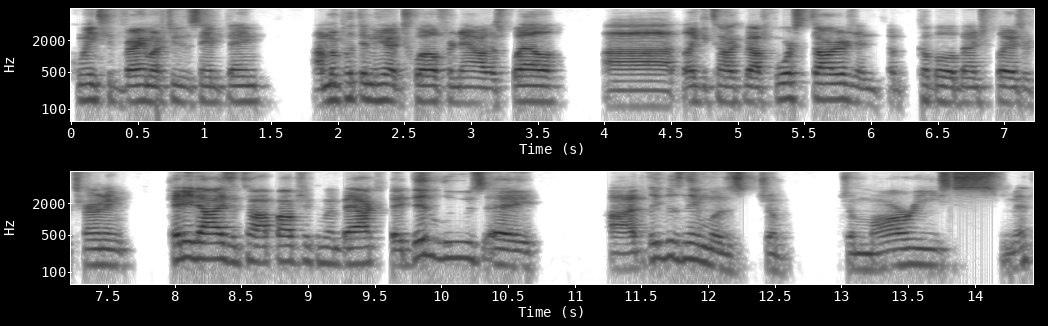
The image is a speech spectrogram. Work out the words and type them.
Queens could very much do the same thing. I'm going to put them here at 12 for now as well. Uh, like you talked about, four starters and a couple of bench players returning. Kenny Dye is the top option coming back. They did lose a, uh, I believe his name was J- Jamari Smith,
